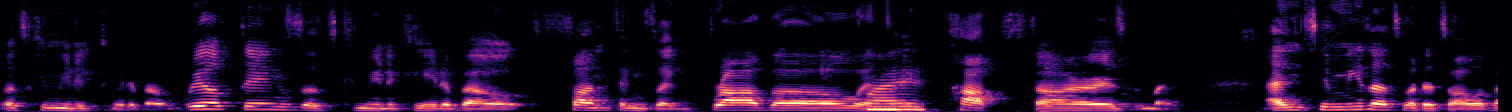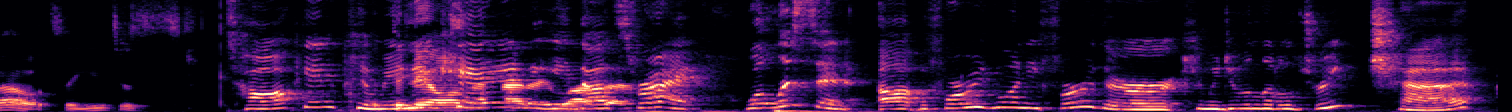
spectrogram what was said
let's communicate about real things let's communicate about fun things like bravo and Right. like pop stars and like and to me that's what it's all about so you just Talking, the nail on the communicating. head, That's it. right. Well, listen, uh, before we go any further, can we do a little drink check?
